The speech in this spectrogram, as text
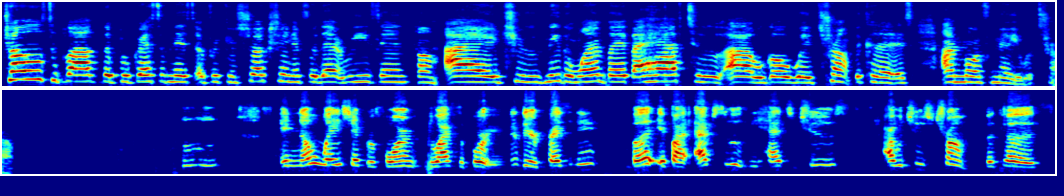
chose to block the progressiveness of Reconstruction, and for that reason, um, I choose neither one. But if I have to, I will go with Trump because I'm more familiar with Trump. Mm-hmm. In no way, shape, or form do I support either president. But if I absolutely had to choose, I would choose Trump because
